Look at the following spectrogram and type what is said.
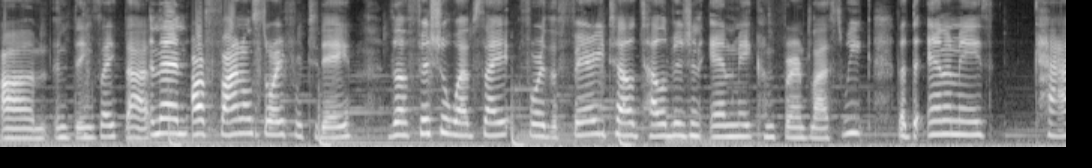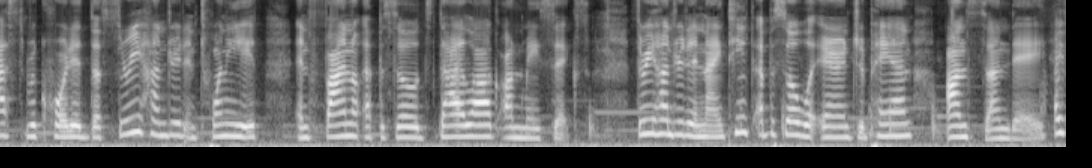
um, and things like that. And then our final story for today the official website for the Fairy Tail television anime confirmed last week that the anime's cast recorded the 328th and final episode's dialogue on May 6th. 319th episode will air in Japan on Sunday. I,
